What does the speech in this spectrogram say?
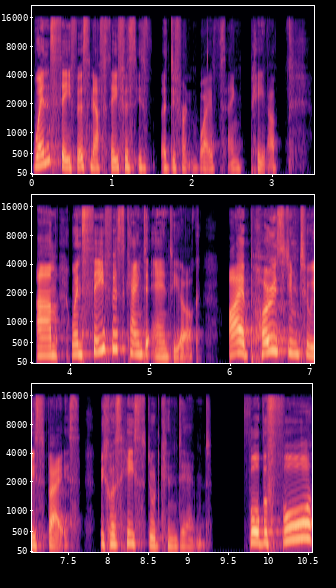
When Cephas, now Cephas is a different way of saying Peter, um, when Cephas came to Antioch, I opposed him to his face because he stood condemned. For before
